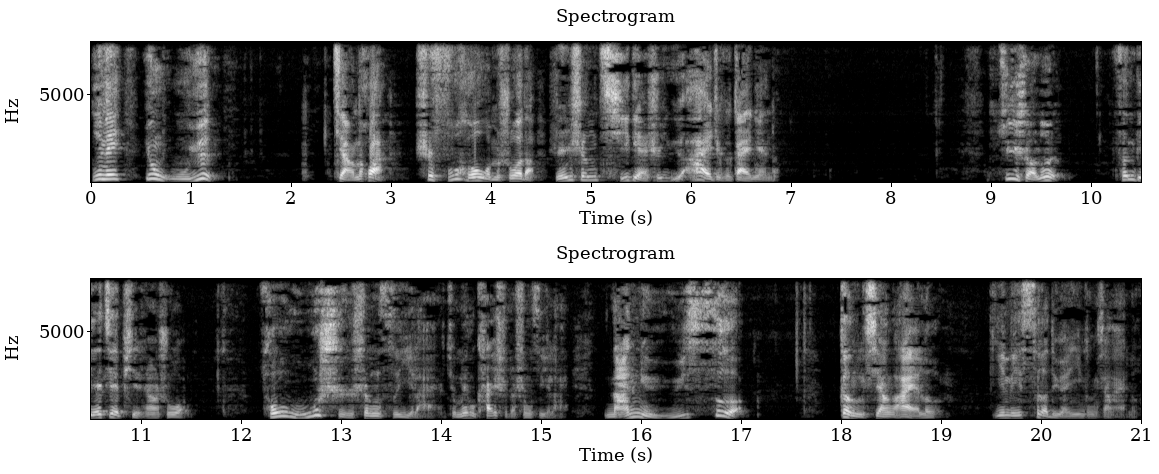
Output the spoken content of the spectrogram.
因为用五蕴讲的话，是符合我们说的人生起点是欲爱这个概念的。居舍论分别借品上说，从无始生死以来，就没有开始的生死以来。男女于色更相爱乐，因为色的原因更相爱乐。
